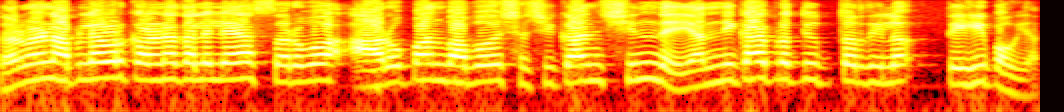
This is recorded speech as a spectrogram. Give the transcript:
दरम्यान आपल्यावर करण्यात आलेल्या सर्व आरोपांबाबत शशिकांत शिंदे यांनी काय प्रत्युत्तर दिलं तेही पाहूयात.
